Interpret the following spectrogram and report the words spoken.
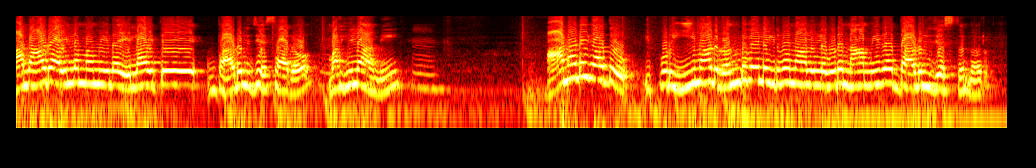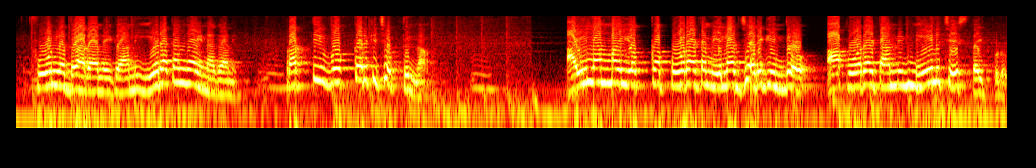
ఆనాడు ఐలమ్మ మీద ఎలా అయితే దాడులు చేశారో మహిళ అని. ఆనాడే కాదు ఇప్పుడు ఈనాడు రెండు వేల ఇరవై నాలుగులో కూడా నా మీద దాడులు చేస్తున్నారు. ఫోన్ల ద్వారానే కానీ ఏ రకంగా అయినా కానీ ప్రతి ఒక్కరికి చెప్తున్నా. ఐలమ్మ యొక్క పోరాటం ఎలా జరిగిందో ఆ పోరాటాన్ని నేను చేస్తా ఇప్పుడు.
